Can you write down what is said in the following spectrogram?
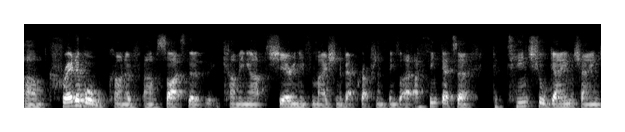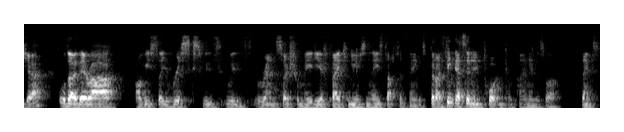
um, credible kind of um, sites that are coming up, sharing information about corruption and things like that. I think that's a potential game changer, although there are obviously risks with, with around social media, fake news and these types of things. But I think that's an important component as well. Thanks.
